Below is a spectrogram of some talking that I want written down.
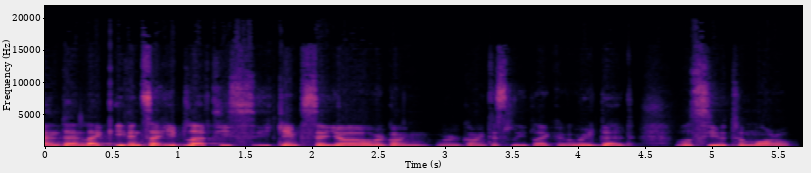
and then like even Sahib left. He he came to say, "Yo, we're going we're going to sleep. Like we're dead. We'll see you tomorrow."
